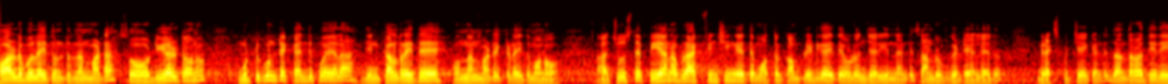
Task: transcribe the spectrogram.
ఫాల్డబుల్ అయితే ఉంటుందన్నమాట. సో డ్యూయల్ టోను ముట్టుకుంటే కందిపోయేలా దీని కలర్ అయితే ఉందన్నమాట. ఇక్కడైతే మనం చూస్తే పియానో బ్లాక్ ఫినిషింగ్ అయితే మొత్తం కంప్లీట్గా అయితే ఇవ్వడం జరిగిందండి. సన్ రూఫ్ గట్టేం లేదు. మీరు ఎక్స్పెక్ట్ చేయకండి. దాని తర్వాత ఇది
